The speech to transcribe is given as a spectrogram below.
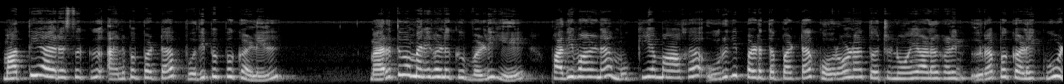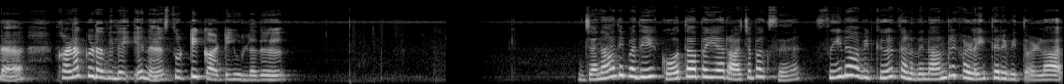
மத்திய அரசுக்கு அனுப்பப்பட்ட புதுப்பிப்புகளில் மருத்துவமனைகளுக்கு வெளியே பதிவான முக்கியமாக உறுதிப்படுத்தப்பட்ட கொரோனா தொற்று நோயாளர்களின் இறப்புகளை கூட கணக்கிடவில்லை என சுட்டிக்காட்டியுள்ளது. ஜனாதிபதி கோத்தாபய ராஜபக்ச சீனாவிற்கு தனது நன்றிகளை தெரிவித்துள்ளார்.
